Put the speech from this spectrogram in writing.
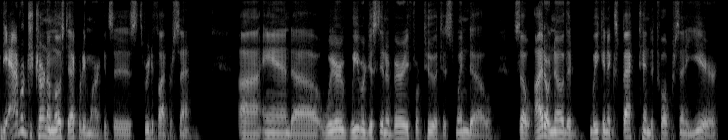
the average return on most equity markets is three to 5%. Uh, and uh, we're, we were just in a very fortuitous window. So I don't know that we can expect 10 to 12% a year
